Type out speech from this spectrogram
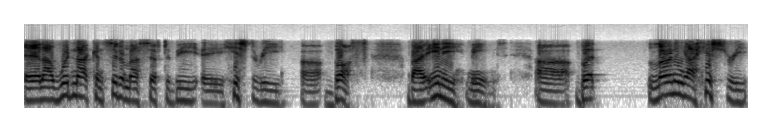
and I would not consider myself to be a history uh, buff by any means. Uh, but learning our history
